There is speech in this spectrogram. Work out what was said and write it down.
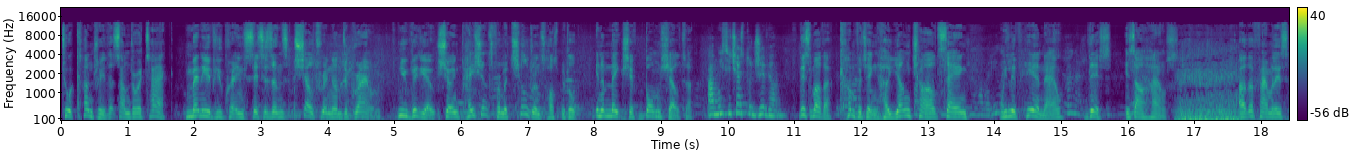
to a country that's under attack. Many of Ukraine's citizens sheltering underground. New video showing patients from a children's hospital in a makeshift bomb shelter. This mother comforting her young child, saying, We live here now. This is our house. Other families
